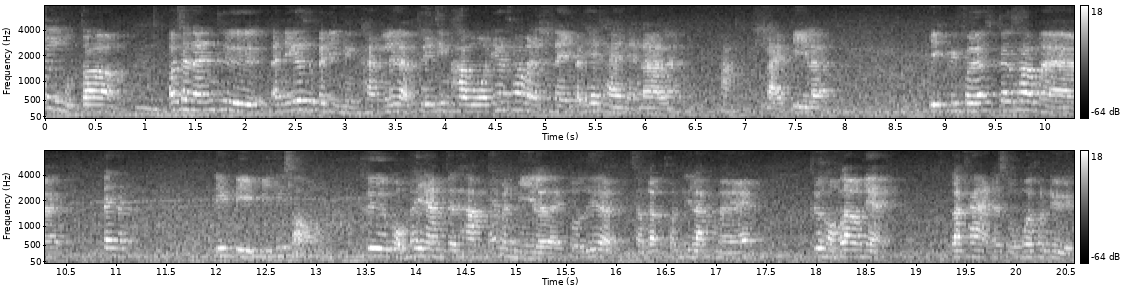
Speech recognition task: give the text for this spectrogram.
ยถูกต้อง อืมเพราะฉะนั้นคืออันนี้ก็คือเป็นอีกหนึ่งทางเลือกคือจริงๆพาโวเนี่ยเข้ามาในประเทศไทยเนี่ยนานแล้ว ค่ะ หลายปีแล้วอีก r ีเฟิร์สก็เข้ามาได้สักนี่ปีปีที่สอง คือผมพยายามจะทำให้มันมีหลายๆตัวเลือกสำหรับคนที่รักม้า คือของเราเนี่ยราคาอาจจะสูงกว่าคนอื่น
